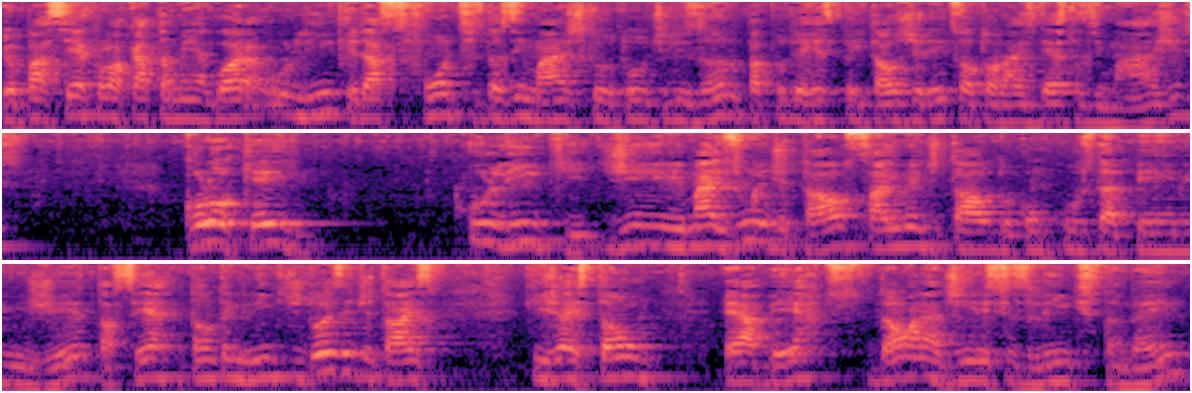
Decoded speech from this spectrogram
Eu passei a colocar também agora o link das fontes das imagens que eu estou utilizando para poder respeitar os direitos autorais dessas imagens. Coloquei o link de mais um edital, saiu o edital do concurso da PMMG, tá certo? Então tem link de dois editais que já estão é, abertos, dá uma olhadinha nesses links também.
